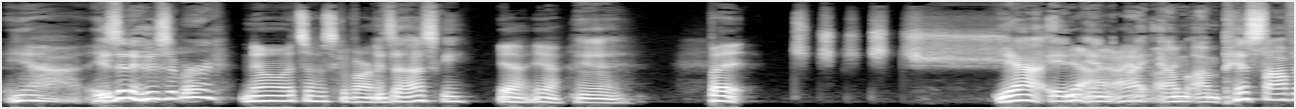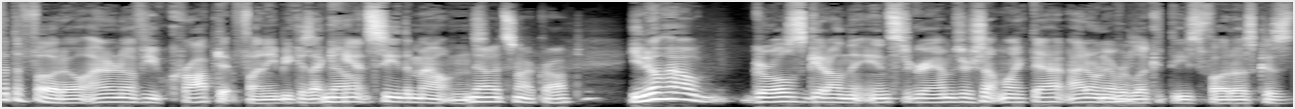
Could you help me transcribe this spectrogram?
Yeah, Is it a Husaberg? No, it's a Husqvarna. It's a husky. yeah, yeah, Yeah. but Yeah, and, Yeah, and I- am I'm pissed off at the photo. I don't know if you cropped it funny because I No. can't see the mountains. no, it's not cropped. You know how girls get on the Instagrams or something like that? I don't Mm-hmm. ever look at these photos because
